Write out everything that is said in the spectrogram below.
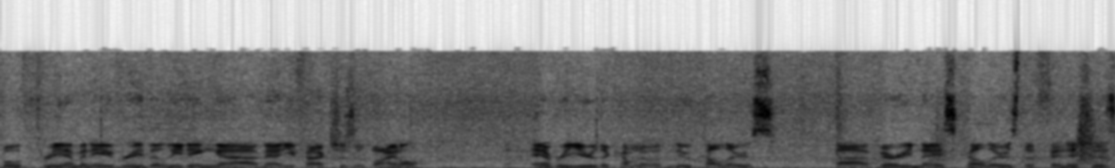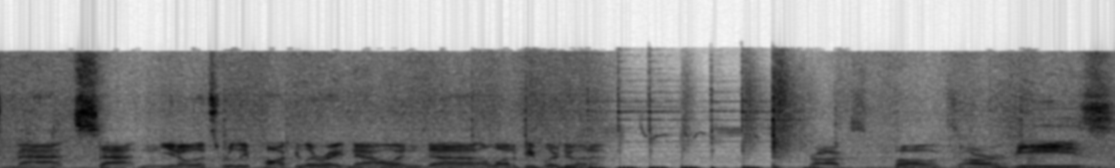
both 3M and Avery, the leading uh, manufacturers of vinyl, every year they're coming out with new colors. Uh, very nice colors. The finish is matte, satin. You know, that's really popular right now, and uh, a lot of people are doing it. Trucks, boats, RVs,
